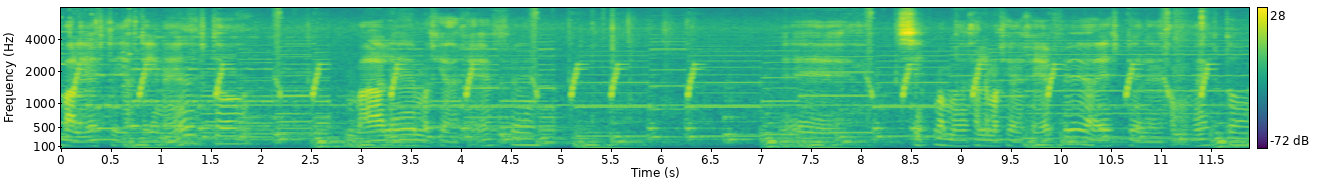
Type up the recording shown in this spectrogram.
Vale, este ya tiene esto. Vale, magia de jefe. Eh, sí, vamos a dejarle magia de jefe. A este le dejamos esto.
